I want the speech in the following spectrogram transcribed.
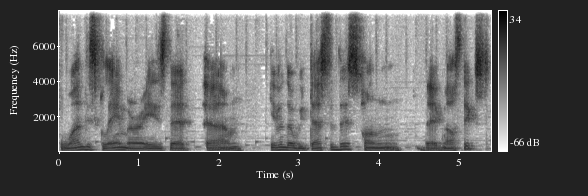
One disclaimer is that um, even though we tested this on diagnostics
